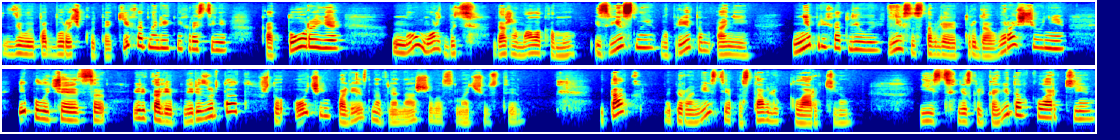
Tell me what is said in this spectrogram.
сделаю подборочку таких однолетних растений, которые, ну, может быть, даже мало кому известны, но при этом они неприхотливы, не составляют труда в выращивании, и получается великолепный результат, что очень полезно для нашего самочувствия. Итак, на первом месте я поставлю кларкию. Есть несколько видов кларки.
